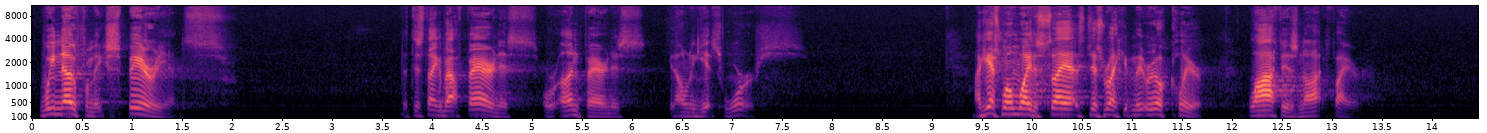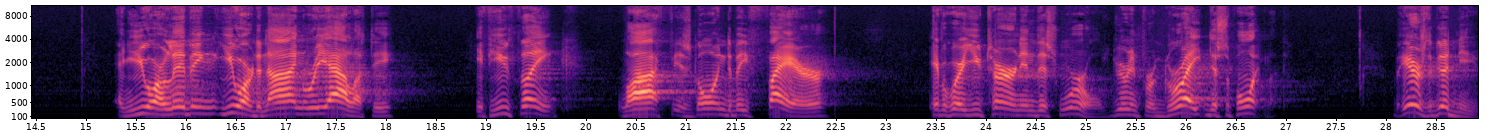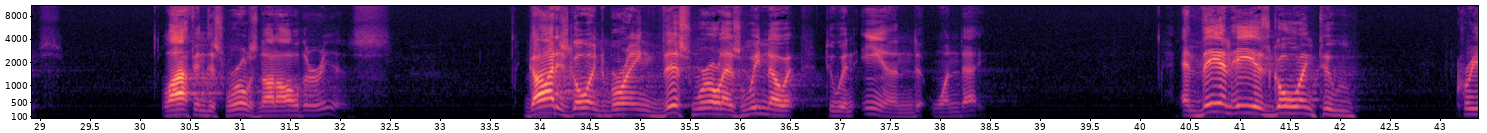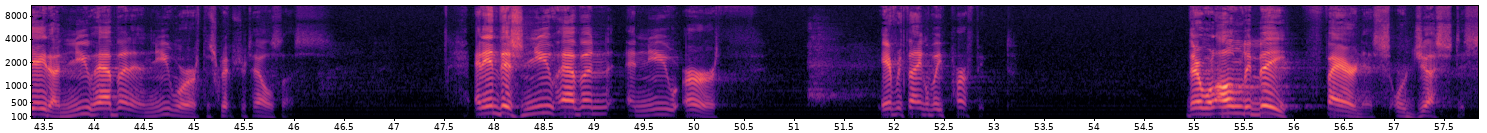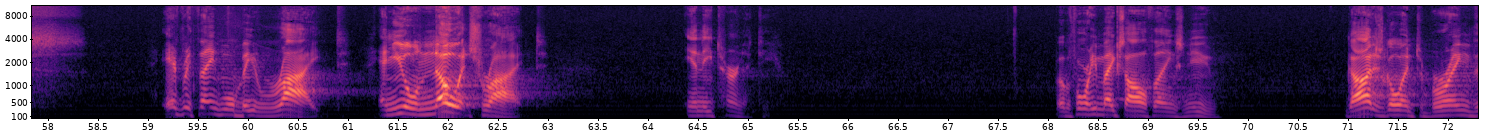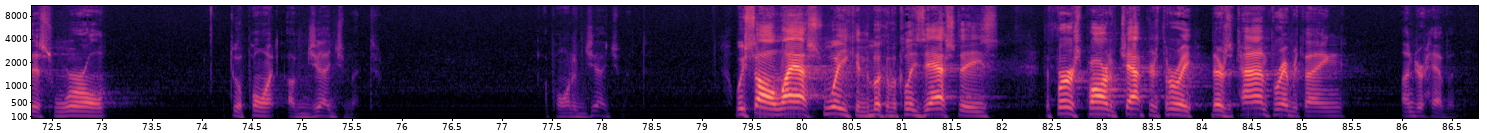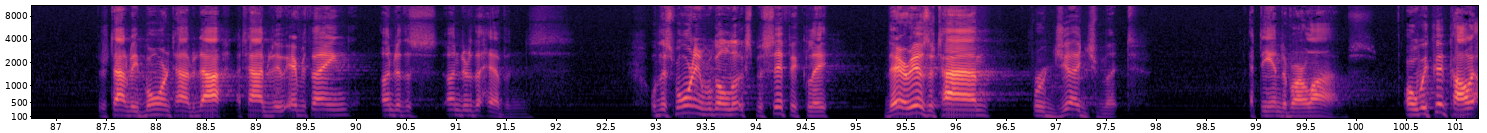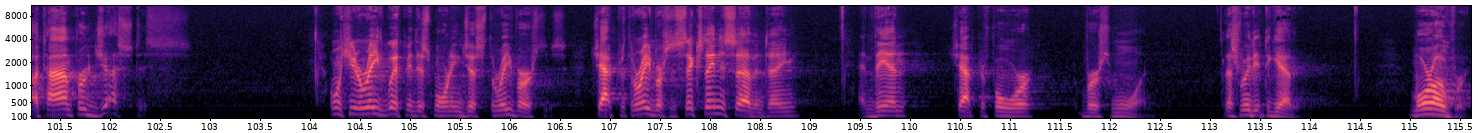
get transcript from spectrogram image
We know from experience that this thing about fairness or unfairness, it only gets worse. I guess one way to say it is just make it real clear. Life is not fair. And you are living, you are denying reality if you think life is going to be fair everywhere you turn in this world. You're in for great disappointment. But here's the good news life in this world is not all there is. God is going to bring this world as we know it to an end one day. And then He is going to create a new heaven and a new earth, the Scripture tells us. And in this new heaven and new earth, everything will be perfect. There will only be fairness or justice. Everything will be right, and you'll know it's right in eternity. But before He makes all things new, God is going to bring this world to a point of judgment. A point of judgment. We saw last week in the book of Ecclesiastes, the first part of chapter 3, there's a time for everything under heaven. There's a time to be born, time to die, a time to do everything under the, under the heavens. Well, this morning we're going to look specifically, there is a time for judgment at the end of our lives. Or we could call it a time for justice. I want you to read with me this morning just three verses. Chapter 3, verses 16 and 17, and then chapter 4, verse 1. Let's read it together. Moreover,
